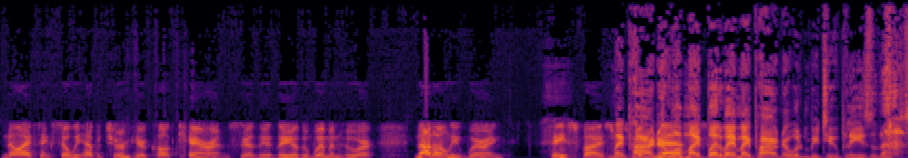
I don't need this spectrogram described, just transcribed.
No, I think so. We have a term here called Karens. They're the, they are the women who are not only wearing face visors. My partner, masks. my by the way, my partner wouldn't be too pleased with that.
